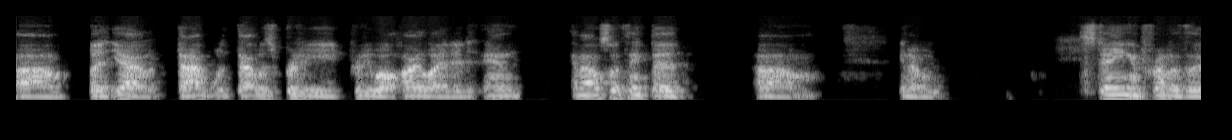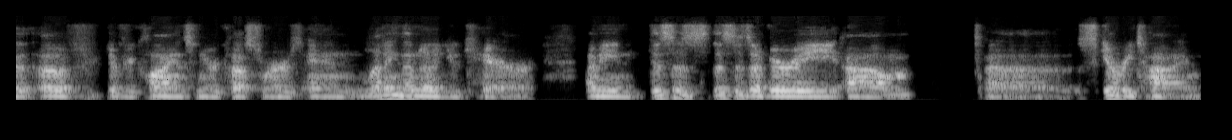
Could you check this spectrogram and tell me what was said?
um, but yeah, that w- that was pretty pretty well highlighted, and and I also think that um, you know staying in front of the of, of your clients and your customers and letting them know you care. I mean, this is this is a very um, uh, scary time.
